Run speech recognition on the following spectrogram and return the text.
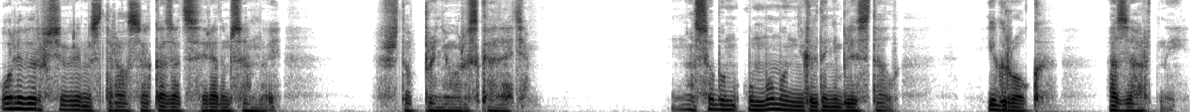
Оливер все время старался оказаться рядом со мной. Что про него рассказать?» Особым умом он никогда не блистал. Игрок, азартный,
